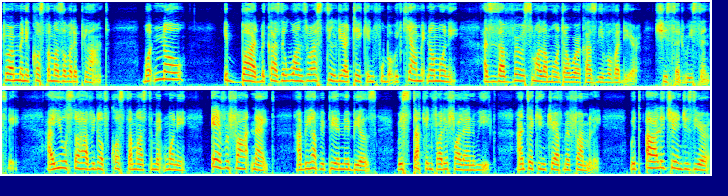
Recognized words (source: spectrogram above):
to our many customers over the plant. But now it bad because the ones who are still there are taking food but we can't make no money as it's a very small amount of workers live over there she said recently. I used to have enough customers to make money every fortnight night and be happy paying my bills, restocking for the following week, and taking care of my family. With all the changes here,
